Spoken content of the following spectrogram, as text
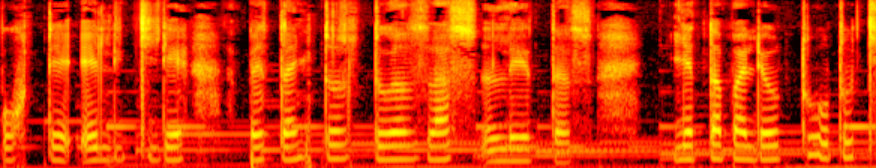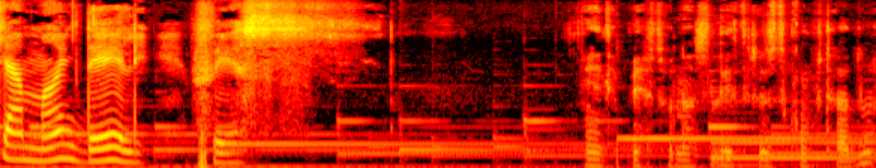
Porque ele queria apertar em to- todas as letras e atrapalhou tudo que a mãe dele fez. Ele apertou nas letras do computador?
